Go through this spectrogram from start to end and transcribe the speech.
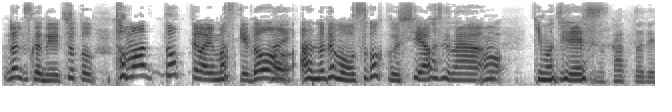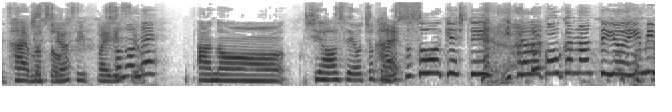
なんですかね、ちょっと戸惑ってはいますけど、はいあの、でも、すごく幸せな気持ちですよ。かったです。はいもう幸せいっぱいですよそのね、あのー幸せをちょっとお裾分けしていただこうかなっていう意味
